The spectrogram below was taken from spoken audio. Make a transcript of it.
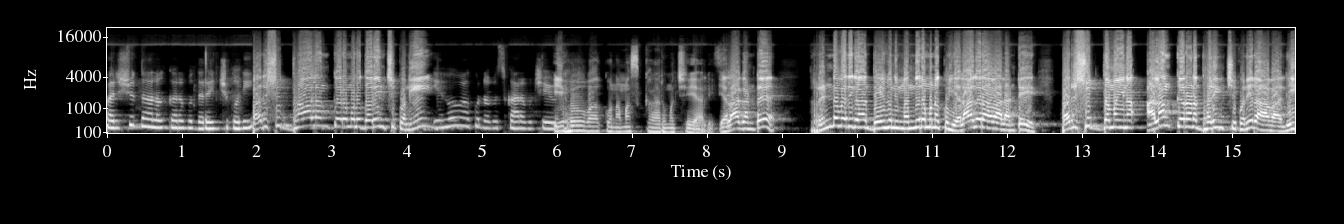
పరిశుద్ధ అలంకారము ధరించుకొని పరిశుద్ధాలంకరములు ధరించుకొని యెహోవాకు నమస్కారము చేయు యెహోవాకు నమస్కారము చేయాలి. ఎలాగంటే రెండవదిగా దేవుని మందిరమునకు ఎలాగ రావాలంటే పరిశుద్ధమైన అలంకరణ ధరించుకొని రావాలి.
